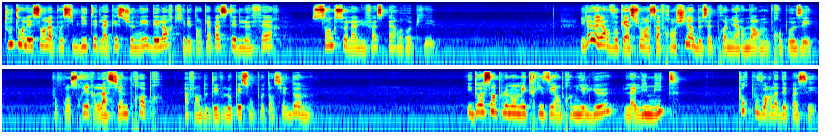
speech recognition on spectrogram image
tout en laissant la possibilité de la questionner dès lors qu'il est en capacité de le faire sans que cela lui fasse perdre pied. Il a d'ailleurs vocation à s'affranchir de cette première norme proposée, pour construire la sienne propre, afin de développer son potentiel d'homme. Il doit simplement maîtriser en premier lieu la limite pour pouvoir la dépasser.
